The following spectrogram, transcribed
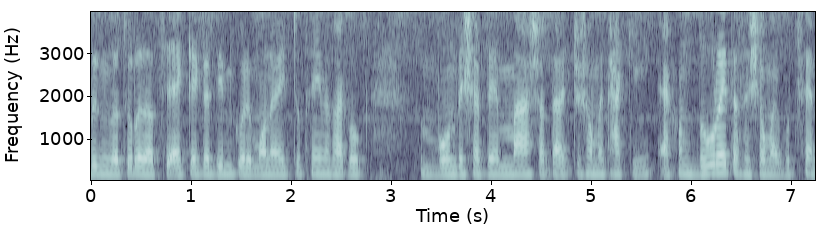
দিনগুলো চলে যাচ্ছে। একটা একটা দিন করে মনে হয় একটু থেমে থাকুক। বোনদের সাথে, মার সাথে আর একটু সময় থাকি। এখন দৌড়াইতেছে সময়, বুঝছেন?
